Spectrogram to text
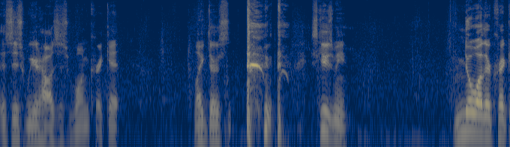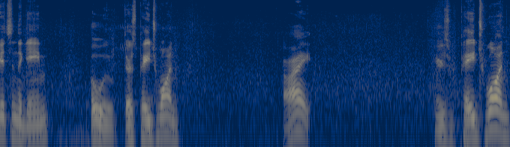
It's just weird how it's just one cricket. Like there's excuse me. No other crickets in the game. Oh, there's page one. Alright. Here's page one.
